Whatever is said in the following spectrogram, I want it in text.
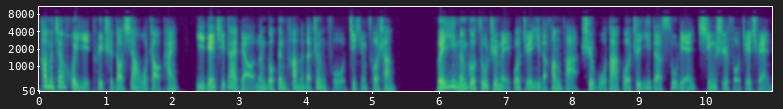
他们将会议推迟到下午召开，以便其代表能够跟他们的政府进行磋商。唯一能够阻止美国决议的方法是五大国之一的苏联行使否决权。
